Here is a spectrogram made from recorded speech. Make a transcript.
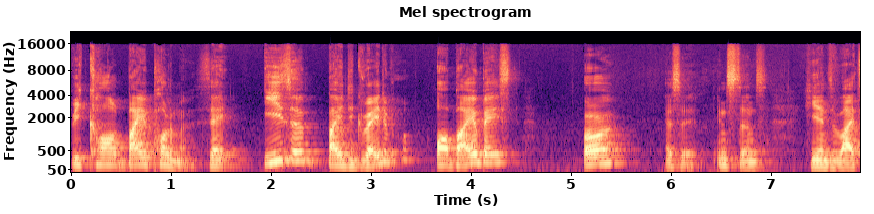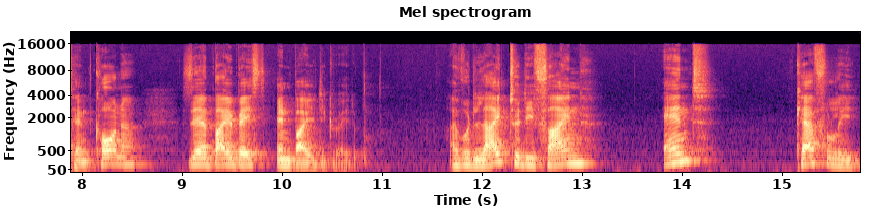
we call biopolymer. They're either biodegradable or bio-based, or as an instance here in the right hand corner, they are bio-based and biodegradable. I would like to define and carefully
